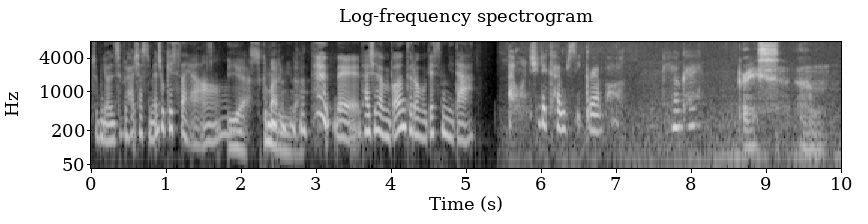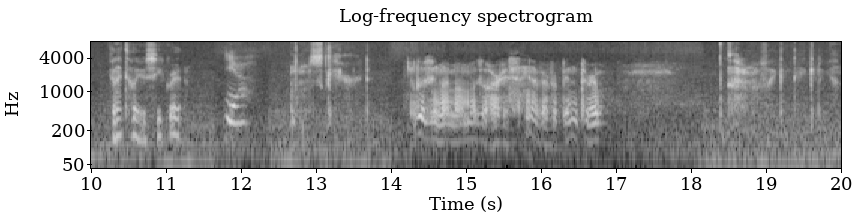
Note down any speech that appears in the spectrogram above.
좀 연습을 하셨으면 좋겠어요. Yes, 그 말입니다. 네, 다시 한번 들어보겠습니다. I want you to come see Grandpa. You okay? Grace, um, can I tell you a secret? Yeah. I'm scared. Losing my mom was the hardest thing I've ever been through. I don't know if I can take it again.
